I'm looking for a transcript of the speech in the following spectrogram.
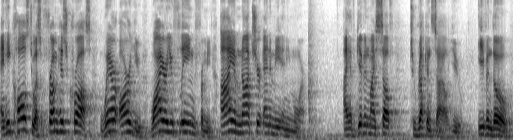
And he calls to us from his cross, Where are you? Why are you fleeing from me? I am not your enemy anymore. I have given myself to reconcile you, even though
